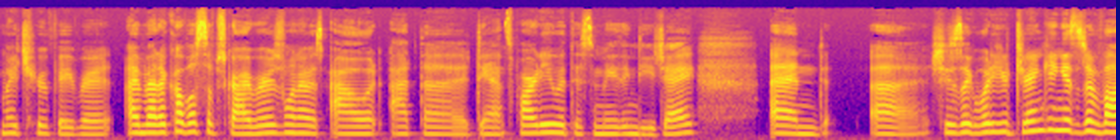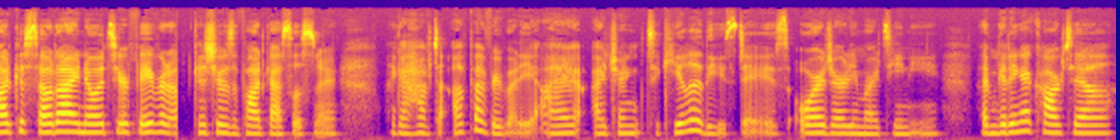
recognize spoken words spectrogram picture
my true favorite. I met a couple subscribers when I was out at the dance party with this amazing DJ, and uh, she's like, "What are you drinking? Is it a vodka soda? I know it's your favorite." Because she was a podcast listener. Like, I have to up everybody. I I drink tequila these days or a dirty martini. If I'm getting a cocktail,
